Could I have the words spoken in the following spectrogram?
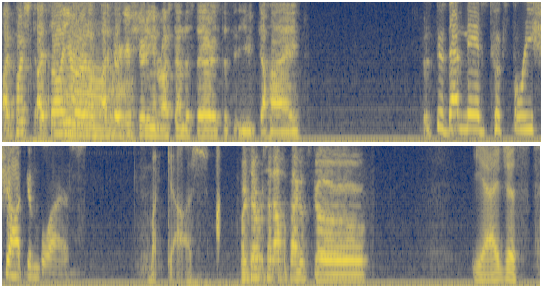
I pushed. I saw you were in a. I heard you ah. shooting and rushed down the stairs to see you die. Dude, that man's took three shotgun blasts. My gosh. Twenty-seven percent alpha pack. Let's go. Yeah, I just.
